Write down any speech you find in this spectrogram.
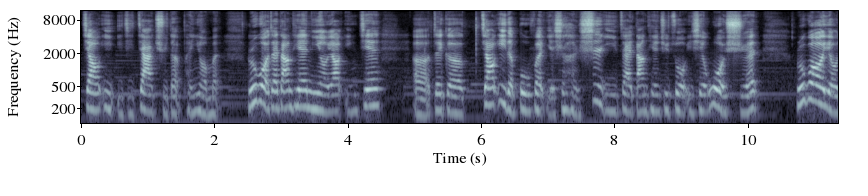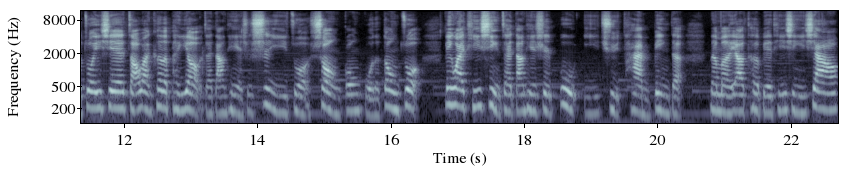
交易以及嫁娶的朋友们。如果在当天你有要迎接，呃，这个交易的部分，也是很适宜在当天去做一些斡旋。如果有做一些早晚课的朋友，在当天也是适宜做送公果的动作。另外提醒，在当天是不宜去探病的。那么要特别提醒一下哦，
